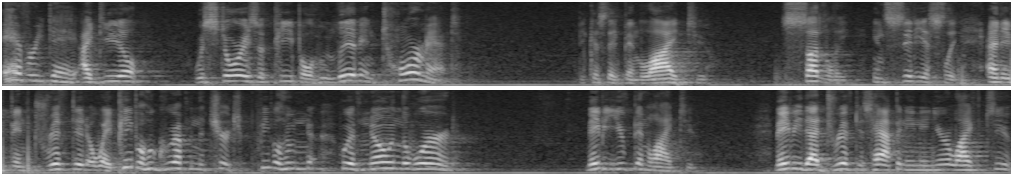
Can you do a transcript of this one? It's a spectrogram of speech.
every day, I deal with stories of people who live in torment because they've been lied to subtly, insidiously, and they've been drifted away. People who grew up in the church, people who, who have known the word. Maybe you've been lied to. Maybe that drift is happening in your life too.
